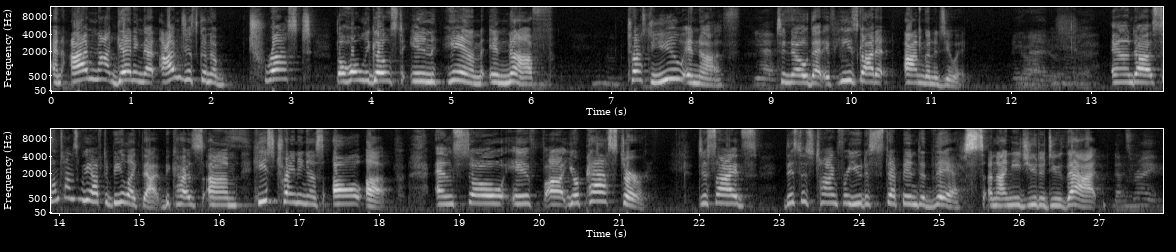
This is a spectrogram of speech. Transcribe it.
and I'm not getting that, I'm just going to trust the Holy Ghost in him enough, trust you enough Yes. to know that if he's got it, I'm going to do it. Amen. And uh, sometimes we have to be like that because um, he's training us all up. And so if uh, your pastor decides this is time for you to step into this and I need you to do that, That's right.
